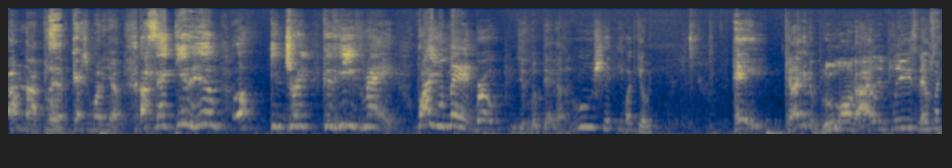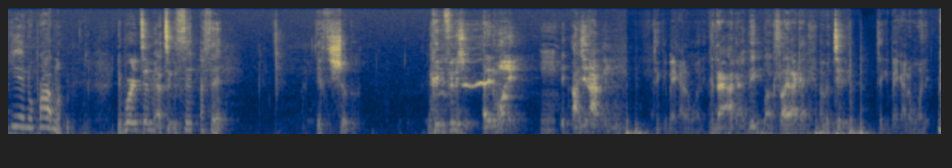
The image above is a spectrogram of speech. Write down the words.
I'm not playing. Cash money out. I said, get him a fucking drink because he's mad. Why you mad, bro? And just looked at me. I was like, oh shit, he about to kill me. Hey, can I get a blue Long Island, please? And they was like, yeah, no problem. They brought it to me. I took a sip. I said, this the sugar. Couldn't finish it. I didn't want it. I just, I, take it back. I don't want it because I, I got big bucks. Like I got, I'm a tip. Take it back. I don't want it.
